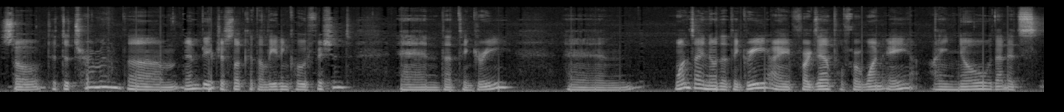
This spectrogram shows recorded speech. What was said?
So to determine the um, end behavior, just look at the leading coefficient and the degree. And once I know the degree, I, for example, for 1a, I know that its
